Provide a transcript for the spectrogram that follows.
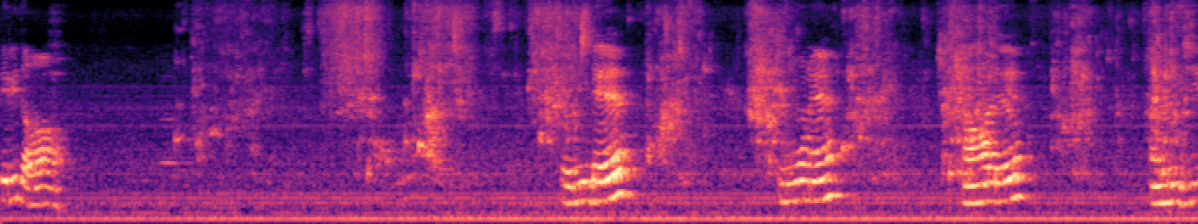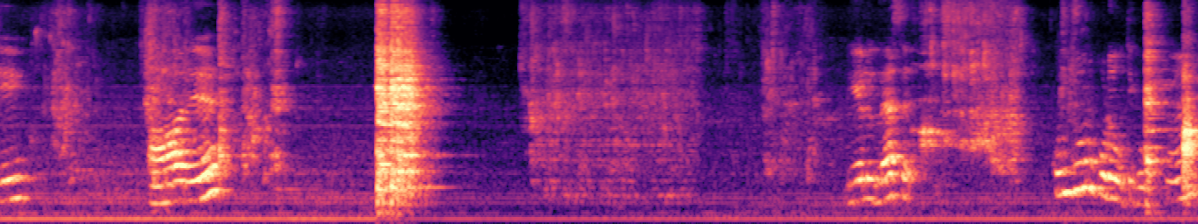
தெரியுதா? ரெண்டு. மூணு நாலு அஞ்சு ஆறு. ஏழு கிளாஸ் கொஞ்சோண்டு கூட ஊற்றிக்குவோம்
